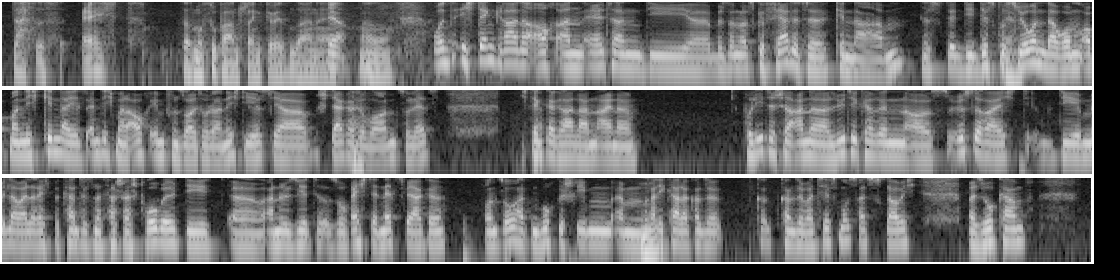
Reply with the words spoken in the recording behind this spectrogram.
das ist echt, das muss super anstrengend gewesen sein. Ey. Ja. Also. Und ich denke gerade auch an Eltern, die äh, besonders gefährdete Kinder haben. Das, die Diskussion ja. darum, ob man nicht Kinder jetzt endlich mal auch impfen sollte oder nicht, die ist ja stärker ja. geworden zuletzt. Ich denke ja. da gerade an eine politische Analytikerin aus Österreich, die, die, mittlerweile recht bekannt ist, Natascha Strobel, die äh, analysiert so rechte Netzwerke und so, hat ein Buch geschrieben, ähm, mhm. radikaler Konser Konservatismus heißt es, glaube ich, bei Surkamp.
